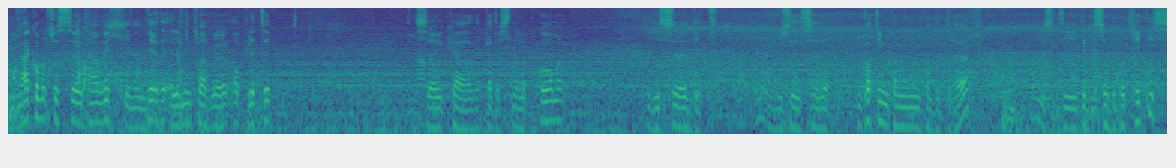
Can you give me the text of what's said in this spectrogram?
die nakommertjes gaan weg. En een derde element waar we op letten dus uh, ik, ga, er snel op komen. Het is uh, dit. Dus is uh, de rotting van, de druif. Dus die, dit is de botrytis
